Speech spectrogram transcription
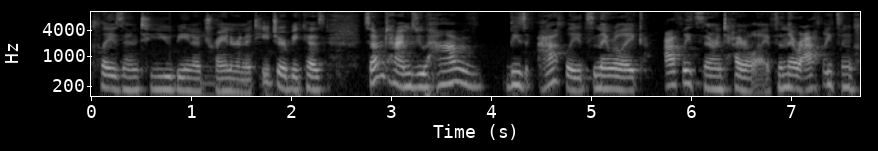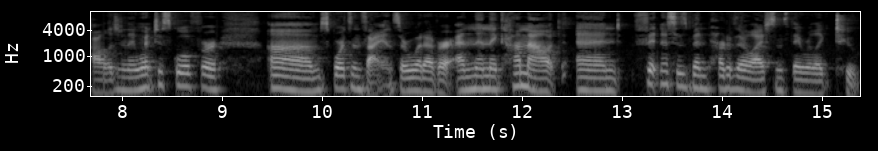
plays into you being a trainer and a teacher because sometimes you have these athletes and they were like athletes their entire life and they were athletes in college and they went to school for um, sports and science or whatever. And then they come out and fitness has been part of their life since they were like two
